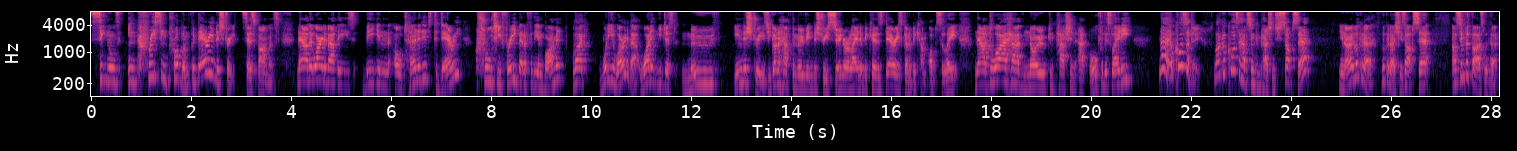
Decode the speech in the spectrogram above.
signals increasing problem for dairy industry, says farmers. Now they're worried about these vegan alternatives to dairy, cruelty-free, better for the environment. Like, what are you worried about? Why don't you just move industries? You're going to have to move industries sooner or later because dairy is going to become obsolete. Now, do I have no compassion at all for this lady? No, of course I do. Like, of course I have some compassion. She's upset. You know, look at her. Look at her. She's upset. I sympathize with her.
